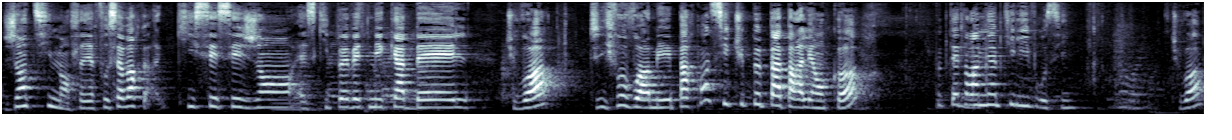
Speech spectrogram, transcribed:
Gentiment. C'est-à-dire, faut savoir qui c'est ces gens. Est-ce qu'ils peuvent être mécabelles Tu vois? Il faut voir. Mais par contre, si tu peux pas parler encore, tu peux peut-être leur amener un petit livre aussi. Tu vois?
